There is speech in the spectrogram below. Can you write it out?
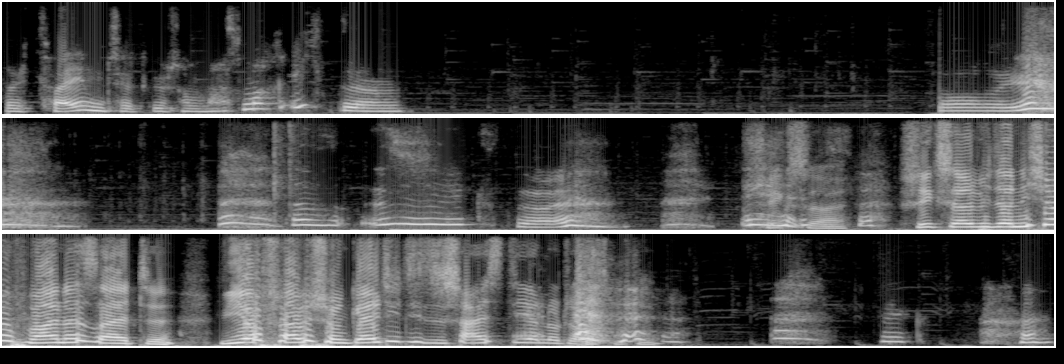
Soll ich zwei im Chat geschrieben? Was mache ich denn? Sorry. Das ist Schicksal. Schicksal. Schicksal wieder nicht auf meiner Seite. Wie oft habe ich schon Geld in diese scheiß Dialog ausgegeben? Schicksal.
